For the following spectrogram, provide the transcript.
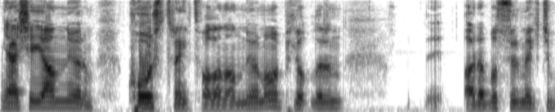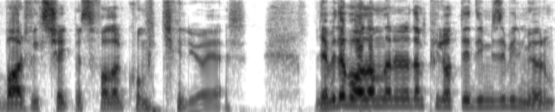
Yani şeyi anlıyorum. Core strength falan anlıyorum ama pilotların e, araba sürmek için barfix çekmesi falan komik geliyor yani. Ya bir de bu adamlara neden pilot dediğimizi bilmiyorum.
